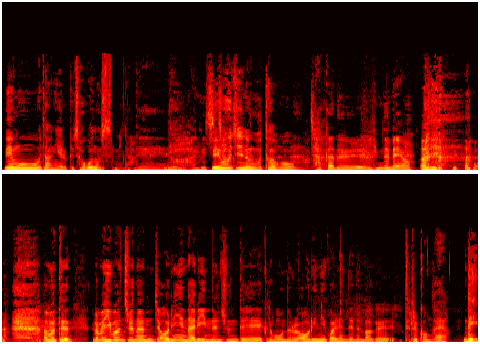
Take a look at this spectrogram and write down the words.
메모장에 이렇게 적어놓습니다. 네. 네. 아, 외우지는 못하고 작가들 힘드네요. 아무튼 그러면 이번 주는 이제 어린이날이 있는 주인데 그럼 오늘은 어린이 관련된 음악을 들을 건가요? 네,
